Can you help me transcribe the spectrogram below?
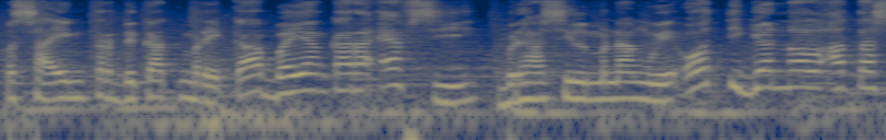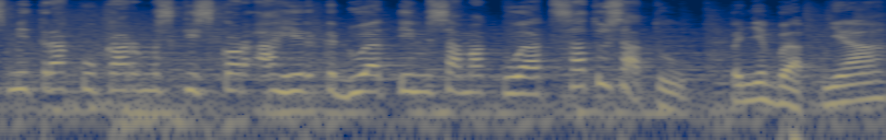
pesaing terdekat mereka Bayangkara FC berhasil menang WO 3-0 atas Mitra Kukar meski skor akhir kedua tim sama kuat 1-1. Penyebabnya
